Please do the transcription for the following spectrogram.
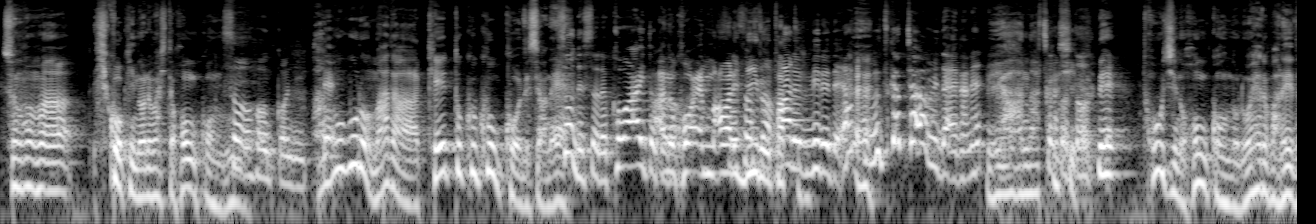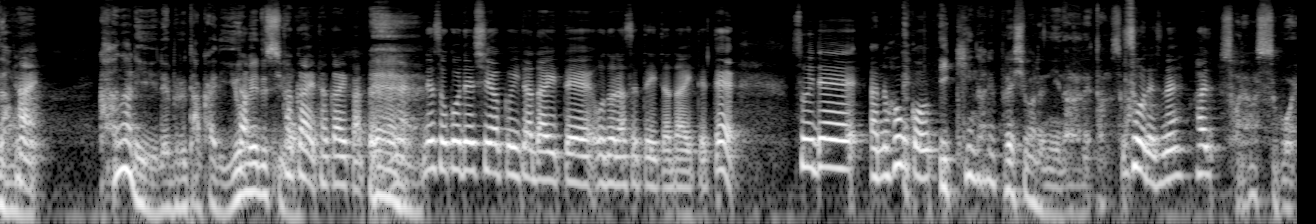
そのまま飛行機に乗りまして香港に。そう香港に行って。あの頃まだ慶徳空港ですよね。そうですそれ怖いところ。あの怖い周りビル立って。るあるビルであぶつかっちゃうみたいなね。いやー懐かしい。で当時の香港のロイヤルバレエ団ははいかなりレベル高いで有名ですよ、た高い高いかったですね、ええ。でそこで主役いただいて踊らせていただいててそれであの香港いきなりプレシバルになられたんですか？そうですね。はそれはすごい。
